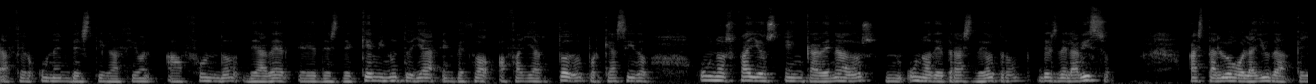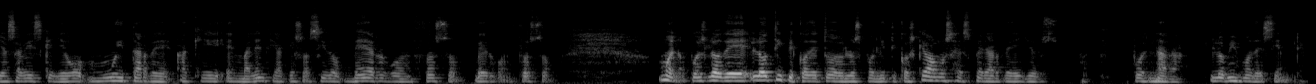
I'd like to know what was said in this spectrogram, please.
hacer una investigación a fondo de a ver eh, desde qué minuto ya empezó a fallar todo, porque ha sido unos fallos encadenados, uno detrás de otro, desde el aviso hasta luego la ayuda, que ya sabéis que llegó muy tarde aquí en Valencia, que eso ha sido vergonzoso, vergonzoso. Bueno, pues lo de lo típico de todos los políticos, ¿qué vamos a esperar de ellos? Pues nada, lo mismo de siempre.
